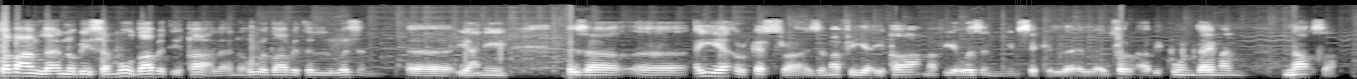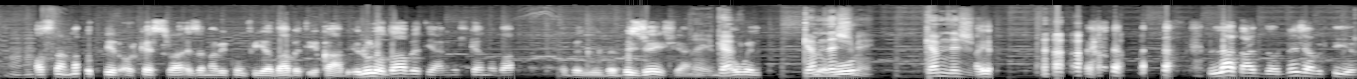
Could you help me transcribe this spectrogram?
طبعا لأنه بيسموه ضابط إيقاع لأنه هو ضابط الوزن. آه، يعني إذا آه، أي أوركسترا إذا ما فيها إيقاع ما فيها وزن يمسك ال- ال- الفرقة بيكون دايما ناقصة. أصلا ما بتصير أوركسترا إذا ما بيكون فيها ضابط إيقاع. بيقولوا له ضابط يعني مثل كأنه ضابط بال- بال- بالجيش يعني. إنه كم- هو كم نجمة؟ كم نجمة؟ أيوة. لا تعدهم نجم كثير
